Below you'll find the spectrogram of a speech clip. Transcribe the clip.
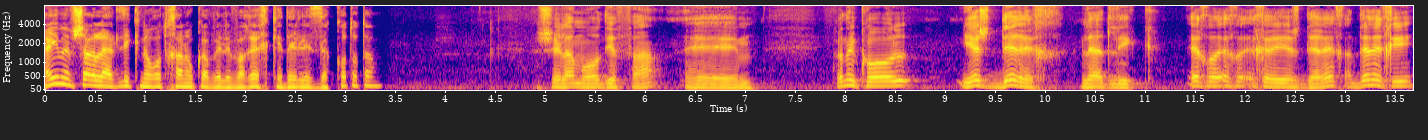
האם אפשר להדליק נרות חנוכה ולברך כדי לזכות אותם? שאלה מאוד יפה. אה, קודם כל, יש דרך להדליק. איך, איך, איך יש דרך? הדרך היא,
